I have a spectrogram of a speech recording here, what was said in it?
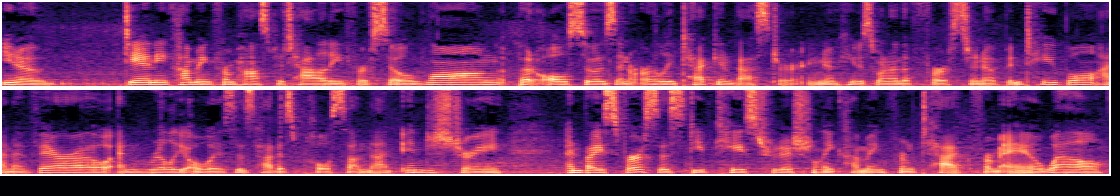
you know, Danny coming from hospitality for so long, but also as an early tech investor. You know, he was one of the first in Open Table and Avero, and really always has had his pulse on that industry. And vice versa, Steve Case traditionally coming from tech, from AOL,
